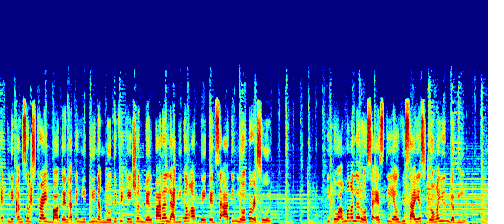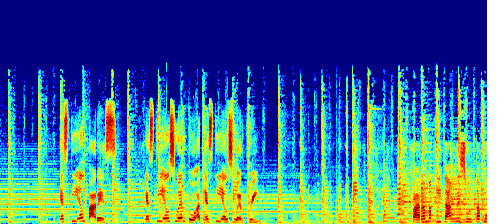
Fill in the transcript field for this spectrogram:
e-click ang subscribe button at i-hit din ang notification bell para lagi kang updated sa ating Lotto result. Ito ang mga laro sa STL Visayas Draw ngayon gabi. STL Pares, STL Suerto at STL Suer 3. Para makita ang resulta po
